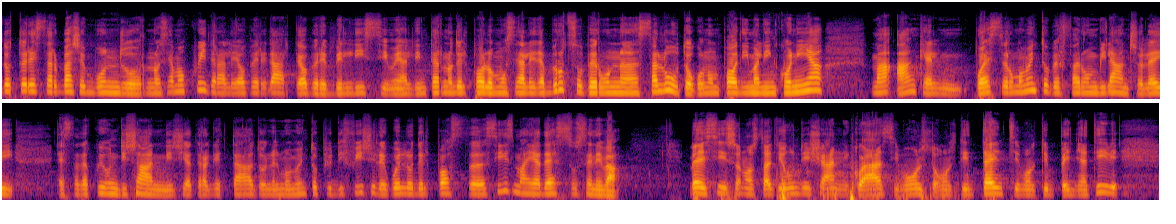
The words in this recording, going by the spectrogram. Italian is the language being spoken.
Dottoressa Arbace, buongiorno. Siamo qui tra le opere d'arte, opere bellissime all'interno del Polo Museale d'Abruzzo per un saluto con un po' di malinconia, ma anche può essere un momento per fare un bilancio. Lei è stata qui 11 anni, ci ha traghettato nel momento più difficile, quello del post-sisma e adesso se ne va. Beh sì, sono stati 11 anni quasi molto, molto intensi, molto impegnativi,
